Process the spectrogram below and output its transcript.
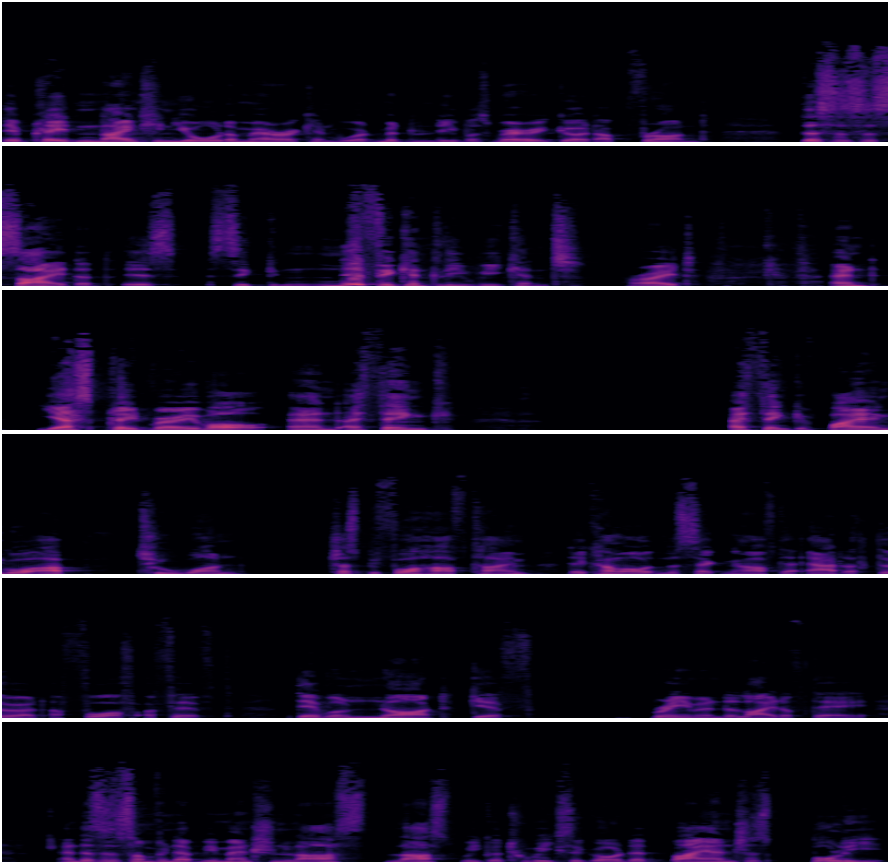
They played a 19 year old American who admittedly was very good up front. This is a side that is significantly weakened, right? And yes, played very well. And I think, I think if Bayern go up 2 1 just before halftime, they come out in the second half, they add a third, a fourth, a fifth. They will not give Bremen the light of day. And this is something that we mentioned last last week or two weeks ago that Bayern just bully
